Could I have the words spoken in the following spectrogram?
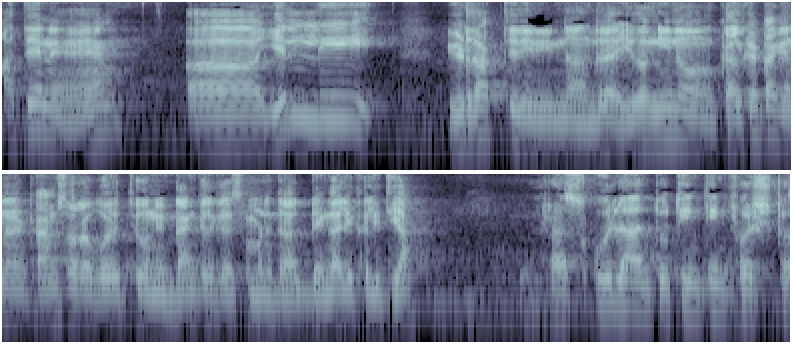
ಅದೇನೆ ಎಲ್ಲಿ ಹಿಡ್ದಾಗ್ತೀನಿ ನಿನ್ನ ಅಂದ್ರೆ? ಇವಾಗ ನೀನು ಕಲ್ಕಟ್ಟಾಗೆ ನಾನು ಟ್ರಾನ್ಸ್ಫರ್ ಆಗಿ ಹೋಯ್ತೀವಿ ನೀನು ಬ್ಯಾಂಕಲ್ಲಿ ಕೆಲಸ ಮಾಡಿದ್ರೆ ಅಲ್ಲಿ ಬೆಂಗಾಲಿ ಕಲಿತೀಯಾ? ರಸಗುಲ್ಲ ಅಂತೂ ತಿಂತೀನಿ ಫಸ್ಟು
